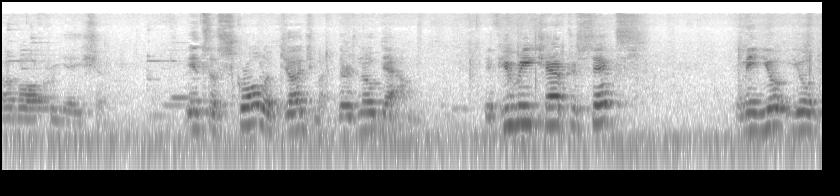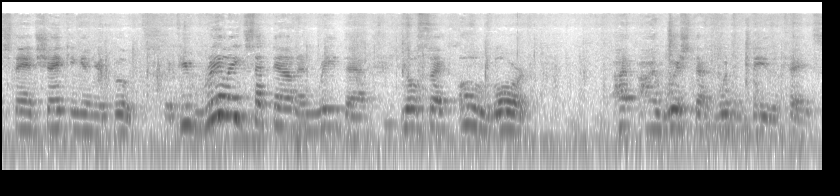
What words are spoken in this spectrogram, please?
of all creation. It's a scroll of judgment, there's no doubt. If you read chapter 6, I mean, you'll, you'll stand shaking in your boots. If you really sit down and read that, you'll say, Oh Lord, I, I wish that wouldn't be the case.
